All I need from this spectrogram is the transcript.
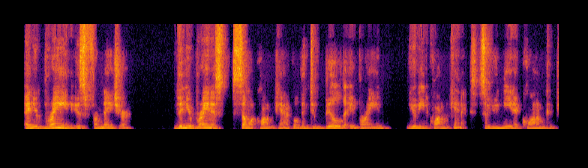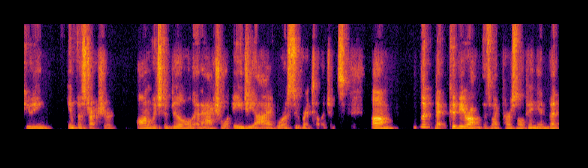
and your brain is from nature, then your brain is somewhat quantum mechanical. Then to build a brain, you need quantum mechanics. So you need a quantum computing infrastructure on which to build an actual AGI or a superintelligence. Um, look, that could be wrong. That's my personal opinion, but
